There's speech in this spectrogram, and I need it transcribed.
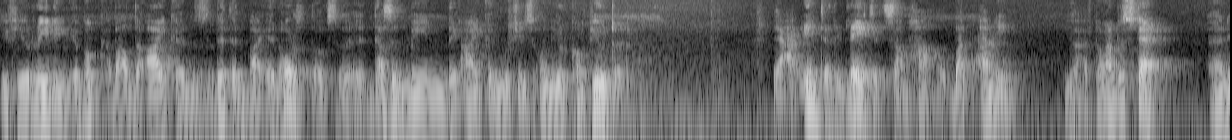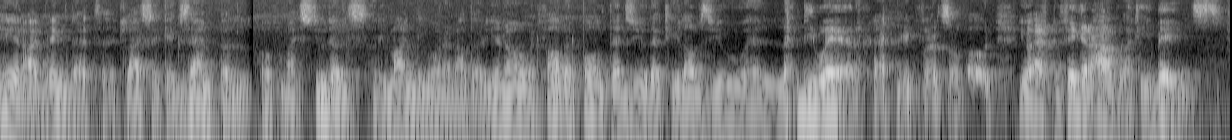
if you're reading a book about the icons written by an Orthodox, uh, it doesn't mean the icon which is on your computer. They are interrelated somehow, but I mean, you have to understand. And here I bring that classic example of my students reminding one another, you know, when Father Paul tells you that he loves you, well, beware. First of all, you have to figure out what he means.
